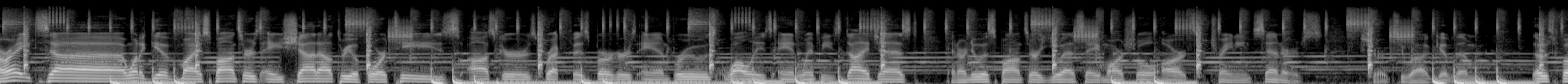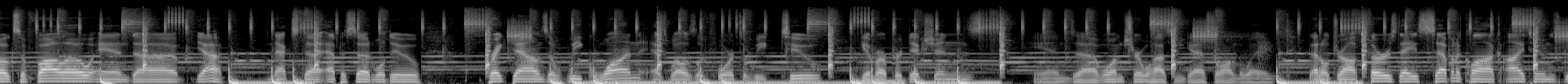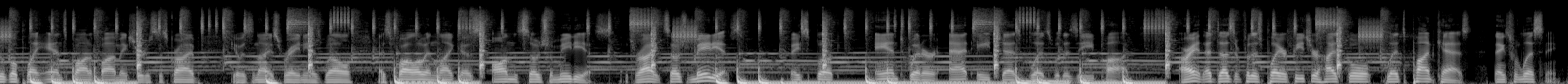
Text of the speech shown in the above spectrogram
All right, uh, I want to give my sponsors a shout out 304 Teas, Oscars, Breakfast Burgers and Brews, Wally's and Wimpy's Digest, and our newest sponsor, USA Martial Arts Training Centers. Be sure to uh, give them those folks a follow. And uh, yeah, next uh, episode we'll do breakdowns of week one as well as look forward to week two, give our predictions and uh, well, I'm sure we'll have some guests along the way. That'll drop Thursday, 7 o'clock, iTunes, Google Play, and Spotify. Make sure to subscribe, give us a nice rating, as well as follow and like us on the social medias. That's right, social medias Facebook and Twitter at HS Blitz with a Z pod. All right, that does it for this player feature high school blitz podcast. Thanks for listening.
